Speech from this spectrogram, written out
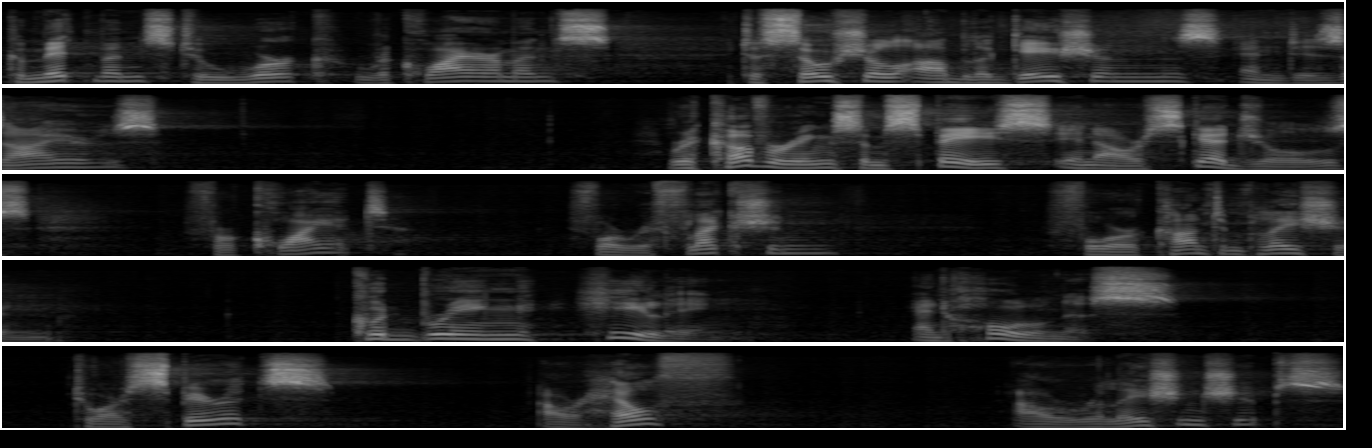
commitments to work requirements to social obligations and desires. Recovering some space in our schedules for quiet, for reflection, for contemplation could bring healing and wholeness to our spirits, our health, our relationships.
